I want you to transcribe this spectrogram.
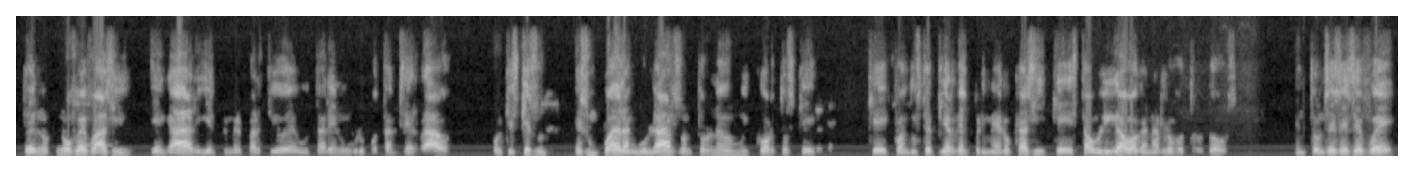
entonces no, no fue fácil llegar y el primer partido debutar en un grupo tan cerrado, porque es que es un, es un cuadrangular, son torneos muy cortos que, que cuando usted pierde el primero casi que está obligado a ganar los otros dos. Entonces ese fue,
